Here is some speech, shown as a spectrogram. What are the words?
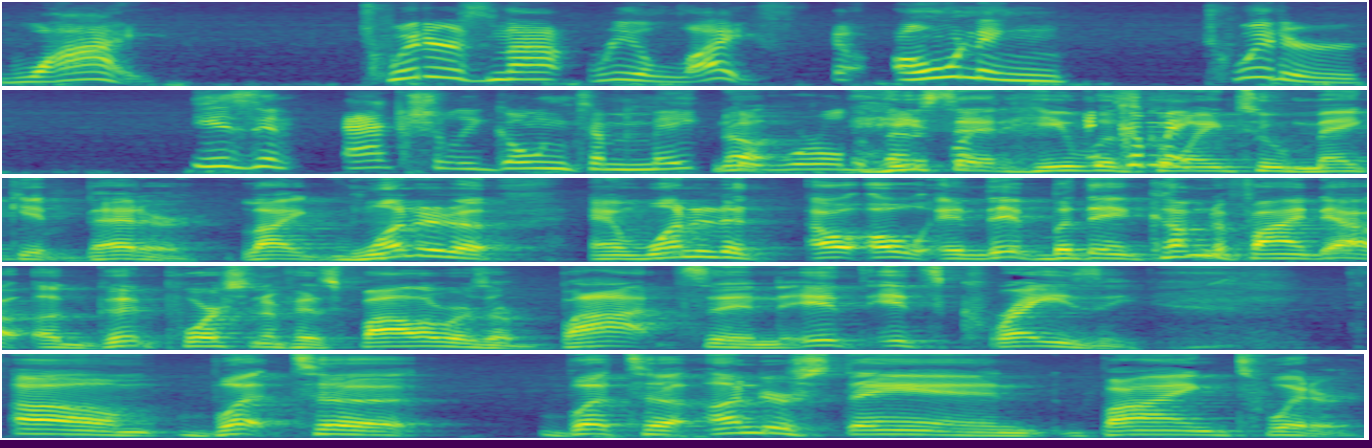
why? Twitter's not real life. Owning Twitter isn't actually going to make No, the world. he said place. he was could make- going to make it better. Like one of the and one of the oh oh and then but then come to find out a good portion of his followers are bots and it it's crazy. Um, but to but to understand buying Twitter,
